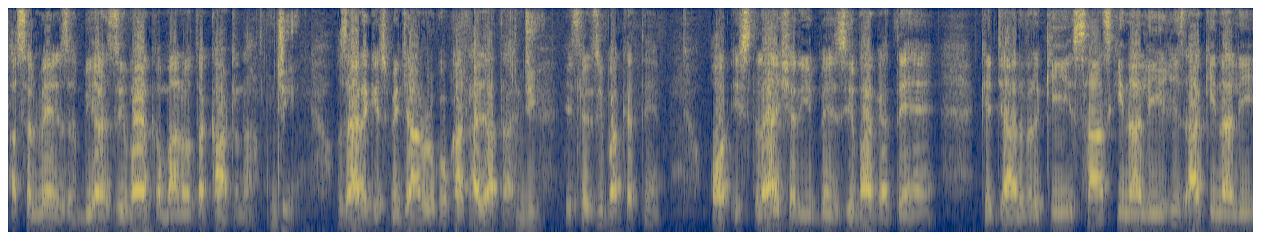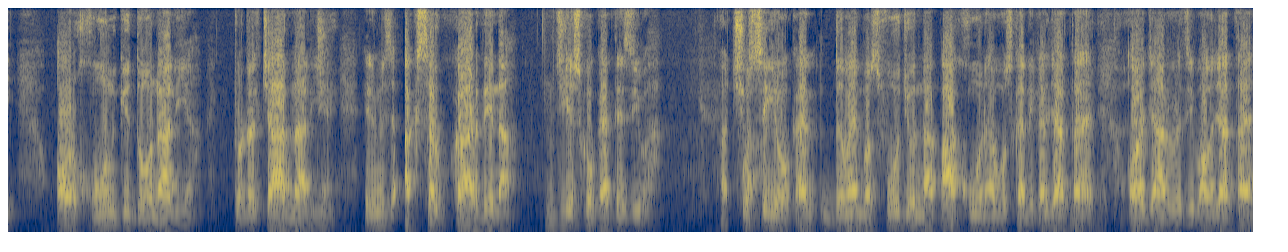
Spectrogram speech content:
اصل میں زبیہ ذبح کا معنی ہوتا ہے کاٹنا۔ جی۔ ظاہر ہے کہ اس میں جانوروں کو کاٹا جاتا ہے۔ جی۔ اس لیے ذبح کہتے ہیں۔ اور اصطلاح شریف میں ذبح کہتے ہیں کہ جانور کی سانس کی نالی غذا کی نالی اور خون کی دو نالیاں ٹوٹل چار نالیاں ان میں سے اکثر کو کاٹ دینا جی۔ اس کو کہتے ہیں ذبح۔ اچھا۔ اس سے یہ ہوگا دم مصفوع جو ناپاک خون ہے وہ اس کا نکل جاتا ہے اور جانور ذبح ہو جاتا ہے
